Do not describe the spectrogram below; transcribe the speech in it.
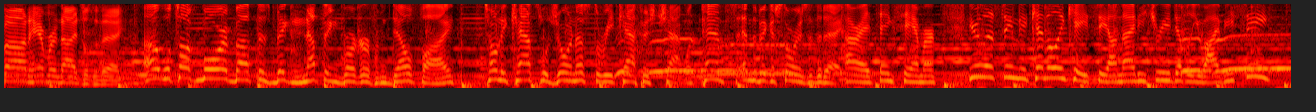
on Hammer and Nigel today? Uh, we'll talk more about this big nothing burger from Delphi. Tony Katz will join us to recap his chat with Pence and the biggest stories of the day. All right, thanks, Hammer. You're listening to Kendall and Casey on 93 WIBC.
